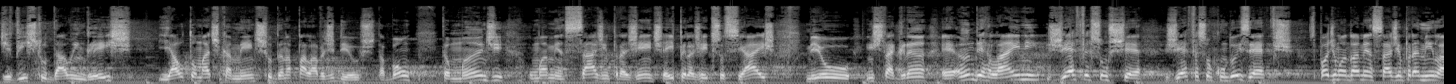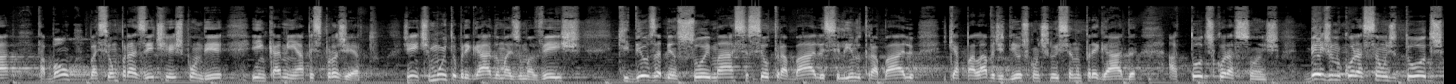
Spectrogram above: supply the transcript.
devia estudar o inglês e automaticamente estudando a palavra de Deus, tá bom? Então mande uma mensagem pra gente aí pelas redes sociais. Meu Instagram é underline Jefferson Ché, Jefferson com dois Fs. Você pode mandar uma mensagem para mim lá, tá bom? Vai ser um prazer te responder e encaminhar para esse projeto. Gente, muito obrigado mais uma vez. Que Deus abençoe, Márcia, seu trabalho, esse lindo trabalho e que a palavra de Deus continue sendo pregada a todos os corações. Beijo no coração de todos.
